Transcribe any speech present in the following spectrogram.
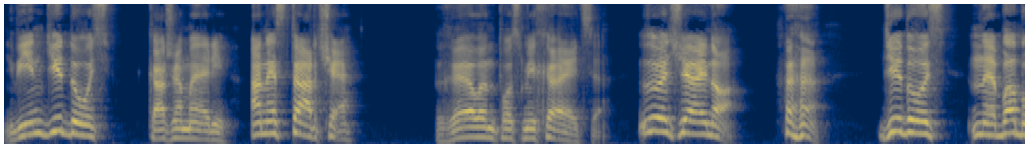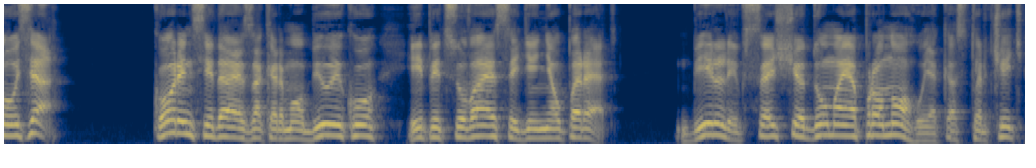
Він дідусь, каже Мері, а не старче. Гелен посміхається. Звичайно. Ха-ха. Дідусь не бабуся. Корінь сідає за кермо Бюїку і підсуває сидіння вперед. Біллі все ще думає про ногу, яка стерчить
